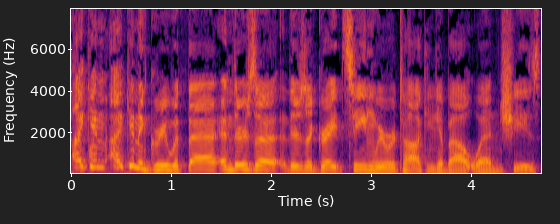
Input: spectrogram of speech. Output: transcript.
I can I can agree with that. And there's a there's a great scene we were talking about when she's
